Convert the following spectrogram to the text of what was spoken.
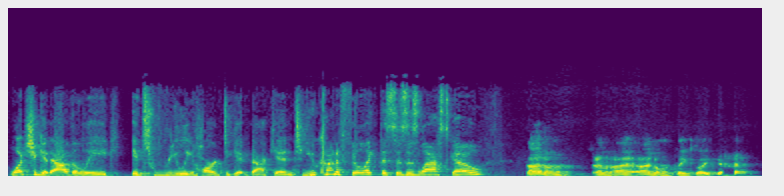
once you get out of the league, it's really hard to get back in. Do you kind of feel like this is his last go? I don't. I, I don't think like that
